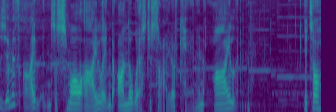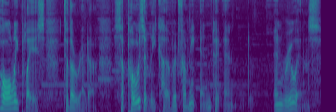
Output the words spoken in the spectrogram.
Zemeth Island's a small island on the western side of Canaan Island. It's a holy place to the Rehda, supposedly covered from the end to end in ruins.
